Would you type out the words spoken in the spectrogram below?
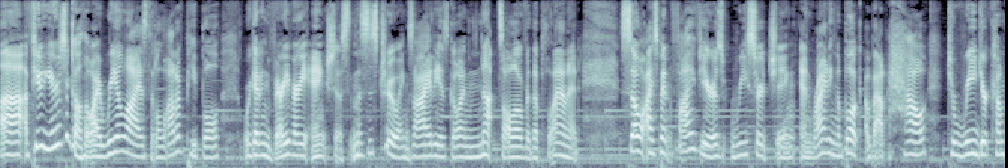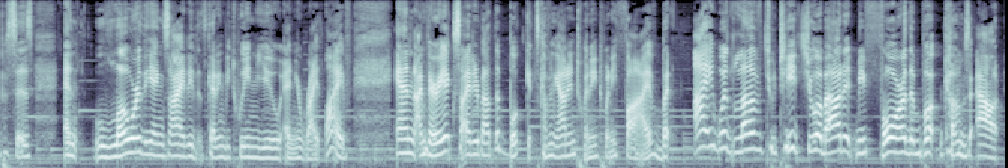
Uh, a few years ago, though, I realized that a lot of people were getting very, very anxious. And this is true. Anxiety is going nuts all over the planet. So I spent five years researching and writing a book about how to read your compasses and lower the anxiety that's getting between you and your right life. And I'm very excited about the book. It's coming out in 2025, but I would love to teach you about it before the book comes out.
